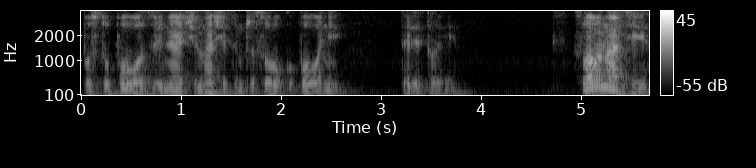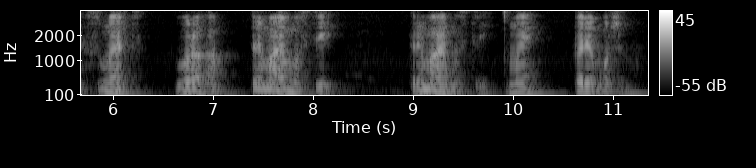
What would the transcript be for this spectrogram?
поступово звільняючи наші тимчасово окуповані території. Слава нації, смерть ворогам! Тримаємо стрій! Тримаємо стрій! Ми переможемо!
